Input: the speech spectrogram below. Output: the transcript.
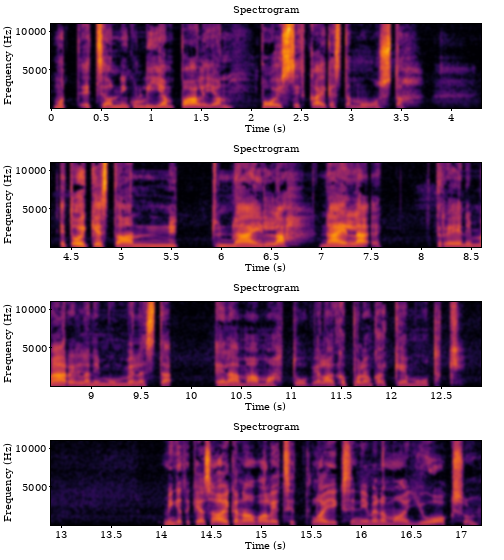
Mutta se on niinku liian paljon pois sit kaikesta muusta että oikeastaan nyt näillä, näillä treenimäärillä niin mun mielestä elämään mahtuu vielä aika paljon kaikkea muutakin. Minkä takia sä aikanaan valitsit lajiksi nimenomaan juoksun?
